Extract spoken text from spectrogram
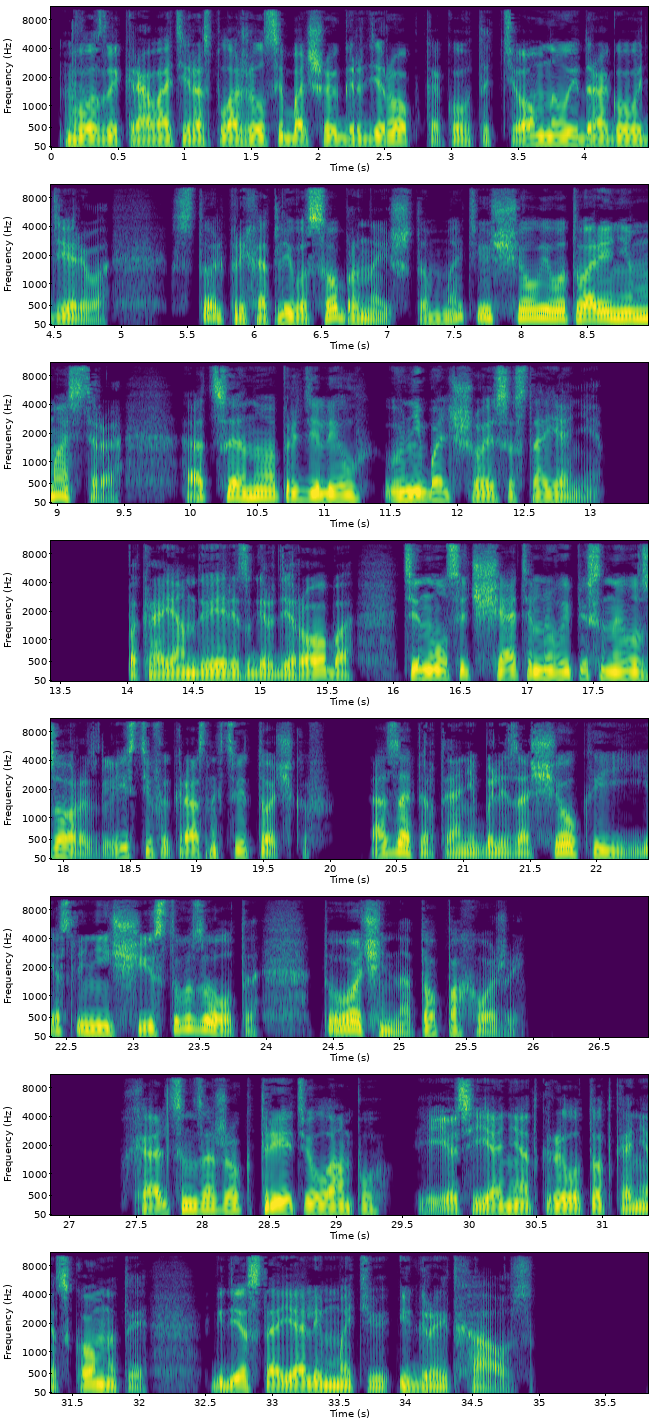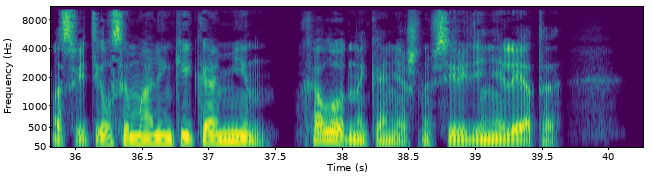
Возле кровати расположился большой гардероб какого-то темного и дорогого дерева, столь прихотливо собранный, что Мэтью счел его творением мастера, а цену определил в небольшое состояние. По краям двери с гардероба тянулся тщательно выписанный узор из листьев и красных цветочков, а заперты они были защелкой, если не из чистого золота, то очень на то похожий. Хальцин зажег третью лампу. Ее сияние открыло тот конец комнаты, где стояли Мэтью и Грейтхаус. Осветился маленький камин, холодный, конечно, в середине лета.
